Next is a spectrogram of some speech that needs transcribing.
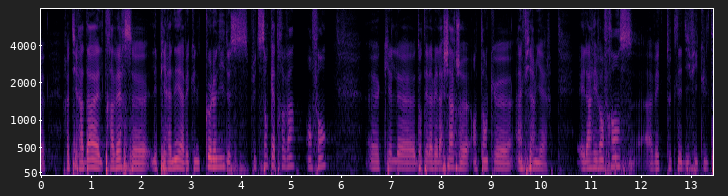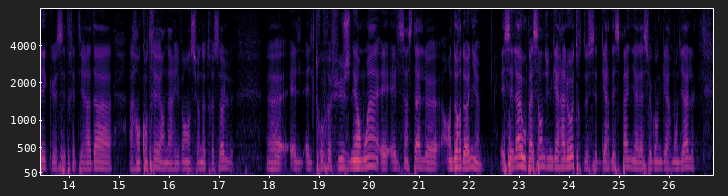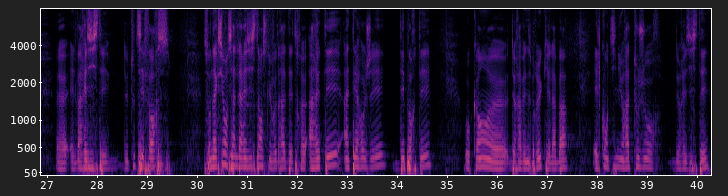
retirada, elle traverse les Pyrénées avec une colonie de plus de 180 enfants dont elle avait la charge en tant qu'infirmière. Elle arrive en France avec toutes les difficultés que cette retirada a rencontrées en arrivant sur notre sol. Euh, elle, trouve refuge néanmoins et elle s'installe euh, en Dordogne. Et c'est là où, passant d'une guerre à l'autre, de cette guerre d'Espagne à la Seconde Guerre mondiale, euh, elle va résister de toutes ses forces. Son action au sein de la résistance lui vaudra d'être arrêtée, interrogée, déportée au camp de Ravensbrück. Et là-bas, elle continuera toujours de résister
